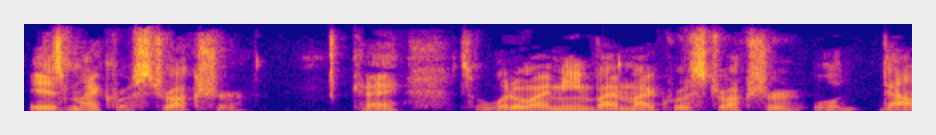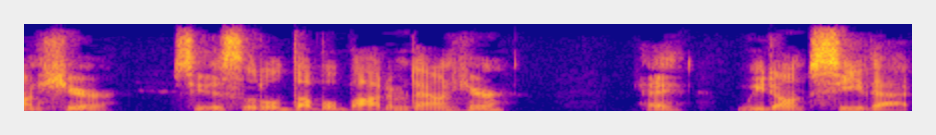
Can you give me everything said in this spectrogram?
is microstructure. Okay. So what do I mean by microstructure? Well, down here, see this little double bottom down here? Okay. We don't see that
